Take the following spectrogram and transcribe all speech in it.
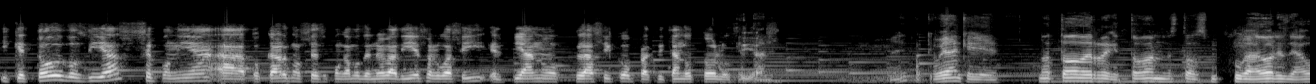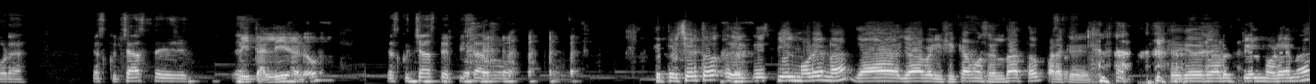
y que todos los días se ponía a tocar, no sé, supongamos de 9 a 10 o algo así, el piano clásico practicando todos los días. ¿Eh? Para que vean que no todo es reggaetón, estos jugadores de ahora. Ya escuchaste. Mi Italia, ¿no? Ya escuchaste, Pizarro. Que por cierto, eh, es piel morena, ya, ya verificamos el dato para que, quede claro, es piel morena,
